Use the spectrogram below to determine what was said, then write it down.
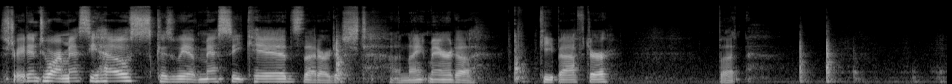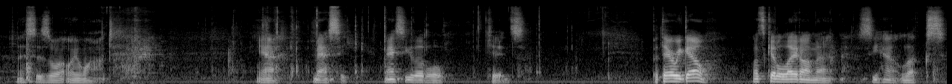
Straight into our messy house because we have messy kids that are just a nightmare to keep after. But this is what we want. Yeah, messy. Messy little kids. But there we go. Let's get a light on that, see how it looks.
